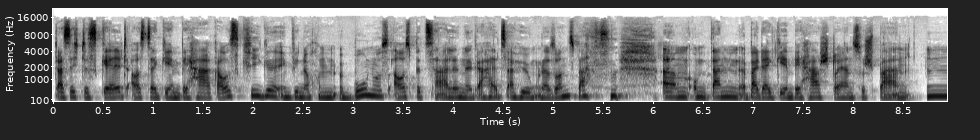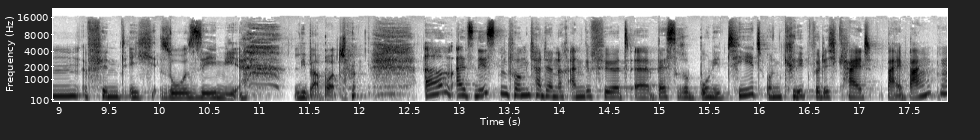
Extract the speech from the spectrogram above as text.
dass ich das Geld aus der GmbH rauskriege, irgendwie noch einen Bonus ausbezahle, eine Gehaltserhöhung oder sonst was, ähm, um dann bei der GmbH Steuern zu sparen, hm, finde ich so semi, lieber Bot. Ähm, als nächsten Punkt hat er noch angeführt, äh, bessere Bonität und Kreditwürdigkeit bei Banken.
